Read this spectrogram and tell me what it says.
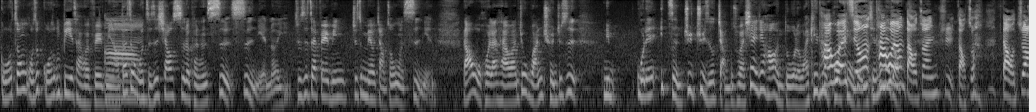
国中，我是国中毕业才回菲律宾啊，但是我只是消失了可能四四年而已，就是在菲律宾就是没有讲中文四年，然后我回来台湾就完全就是你，我连一整句句子都讲不出来，现在已经好很多了，我还可以。他会只用他会用倒装句，倒装倒装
